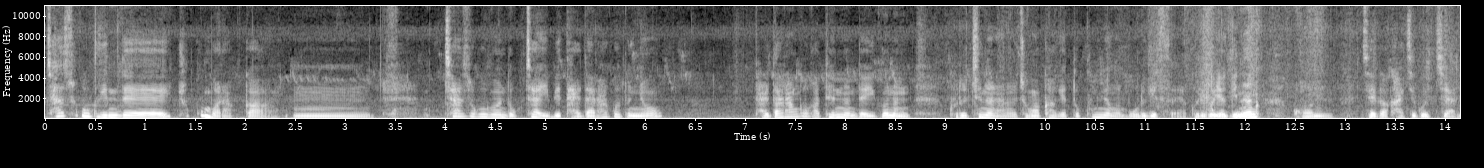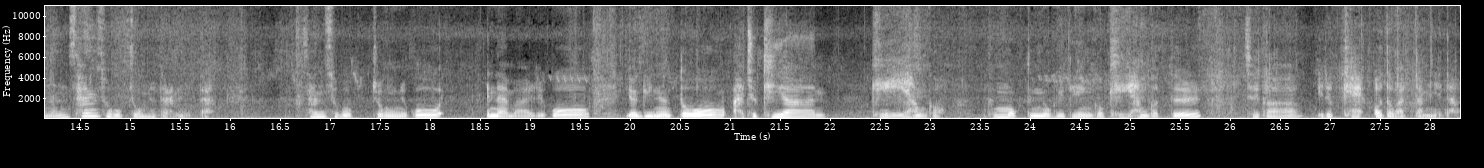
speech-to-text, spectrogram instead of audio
차수국인데 조금 뭐랄까 음 차수국은 녹차 잎이 달달하거든요. 달달한 것 같았는데 이거는 그렇지는 않아요. 정확하게 또 분명을 모르겠어요. 그리고 여기는 건 제가 가지고 있지 않는 산수국 종류들입니다. 산수국 종류고 에나말이고 여기는 또 아주 귀한 귀한 거 품목 등록이 된 거 귀한 것들 제가 이렇게 얻어왔답니다.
